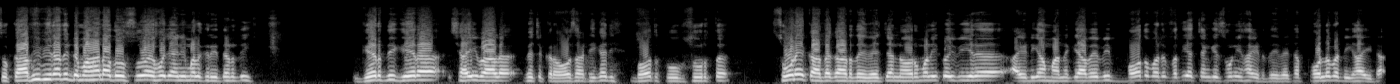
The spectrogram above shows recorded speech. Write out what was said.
ਸੋ ਕਾਫੀ ਵੀਰਾਂ ਦੀ ਡਿਮਾਂਡ ਆ ਦੋਸਤੋ, ਇਹੋ ਜਿਹੇ ਐਨੀਮਲ ਖਰੀਦਣ ਦੀ। ਗਿਰ ਦੀ ਗਿਰ ਆ, ਸ਼ਾਹੀਵਾਲ ਵਿੱਚ ਕ੍ਰੋਸ ਆ, ਠੀਕ ਹੈ ਜੀ। ਬਹੁਤ ਖੂਬਸੂਰਤ ਸੋਹਣੇ ਕੱਦ ਕਾਠ ਦੇ ਵਿੱਚ ਆ ਨਾਰਮਲੀ ਕੋਈ ਵੀਰ ਆਈਡੀਆ ਮੰਨ ਕੇ ਆਵੇ ਵੀ ਬਹੁਤ ਵਧੀਆ ਚੰਗੀ ਸੋਹਣੀ ਹਾਈਟ ਦੇ ਵਿੱਚ ਆ ਫੁੱਲ ਵੱਡੀ ਹਾਈਟ ਆ।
